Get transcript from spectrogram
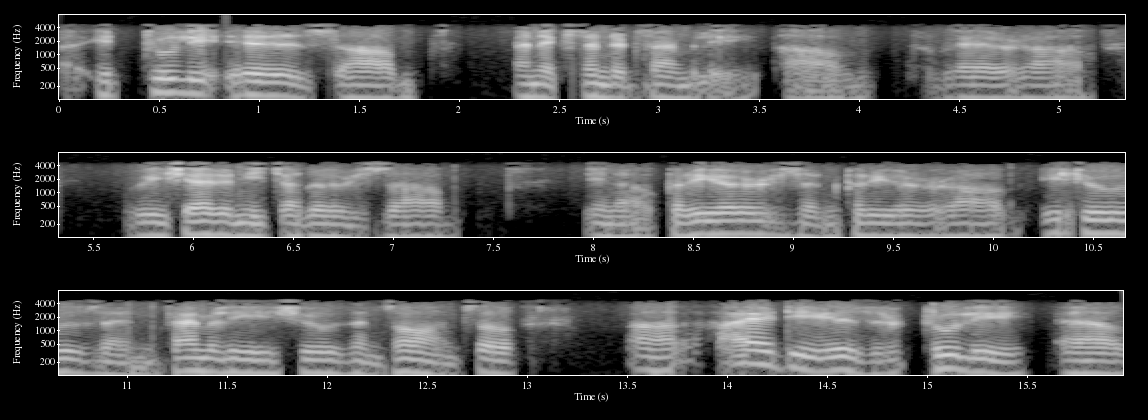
uh, it truly is um, an extended family um, where uh, We share in each other's uh, you know, careers and career uh, issues and family issues and so on. So uh, IIT is truly uh,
